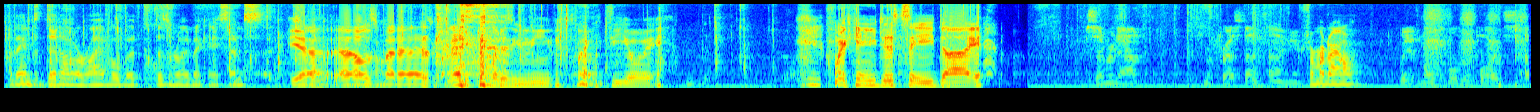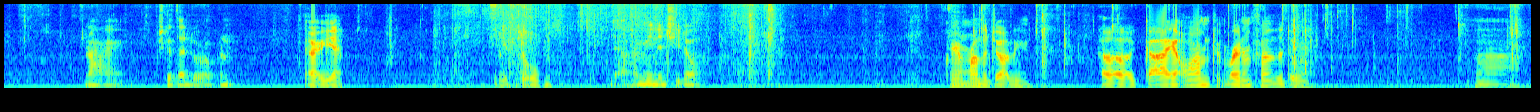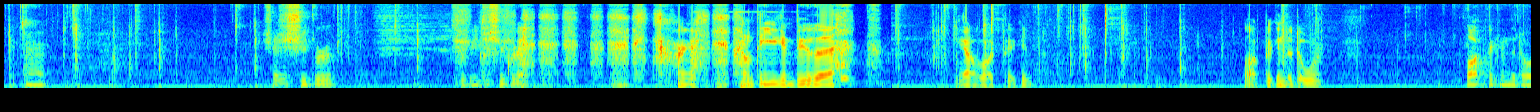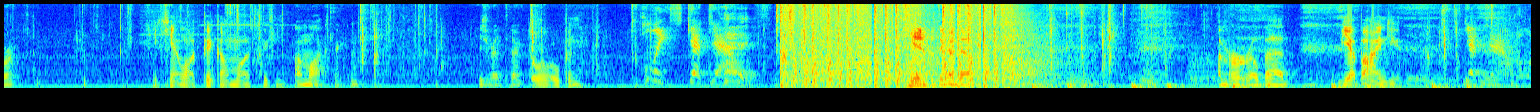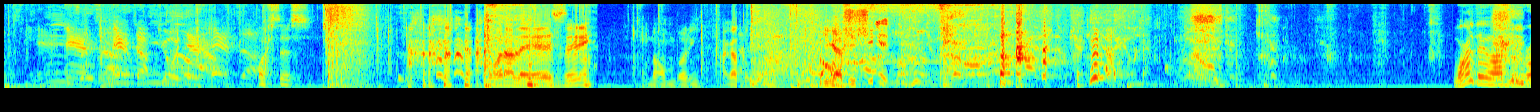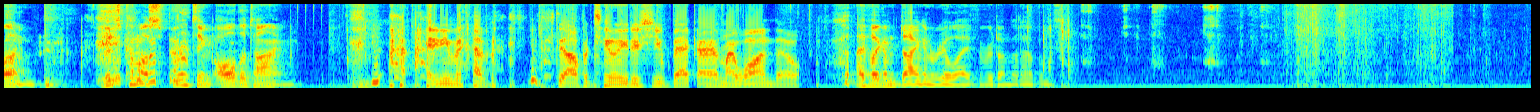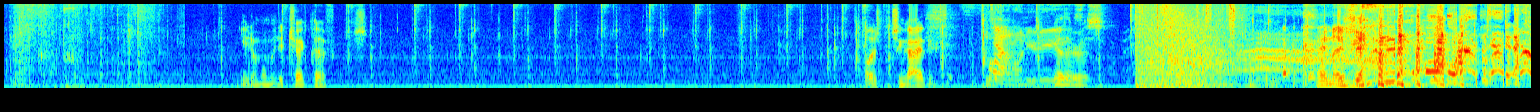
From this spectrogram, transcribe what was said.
I think it's dead on arrival, but it doesn't really make any sense. Yeah, I was about to ask. what does he mean by DOA? Why can't you just say he died? Simmer down. We're pressed on time here. Simmer down. We have multiple reports. Alright, let's get that door open. Alright, yeah. You get the door open. Yeah, I mean a Cheeto. Graham, we're on the job here. Uh, guy armed right in front of the door. Uh, alright. Should I just shoot through it? Should we just shoot through it? Graham, I don't think you can do that. You gotta lockpick it. Lockpicking the door. Lockpicking the door. You can't lockpick on lockpicking. I'm lockpicking. He's right there. Door open. Police, get down. He didn't put the gun down. I'm hurt real bad. Yeah, behind you. Get down. I want to see hands. Hands up. Hands up. Do it now. Hands up. Watch this. what are they say? Hold on, buddy. I got the one. You got the oh, shit. Why are they allowed to run? They just come out sprinting all the time. I didn't even have the opportunity to shoot back. I had my wand though. I feel like I'm dying in real life every time that happens. You don't want me to check that first? Oh, there's a guy there. Down on your knees. Yeah, there is. Hey, nice job.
